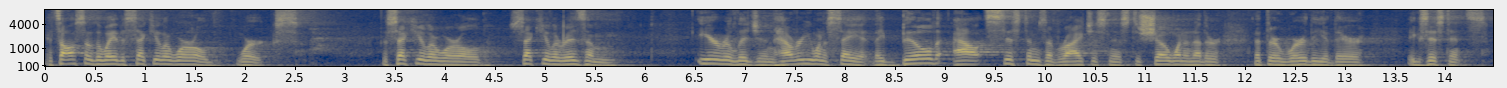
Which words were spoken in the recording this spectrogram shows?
It's also the way the secular world works. The secular world, secularism, irreligion, however you want to say it, they build out systems of righteousness to show one another that they're worthy of their existence.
